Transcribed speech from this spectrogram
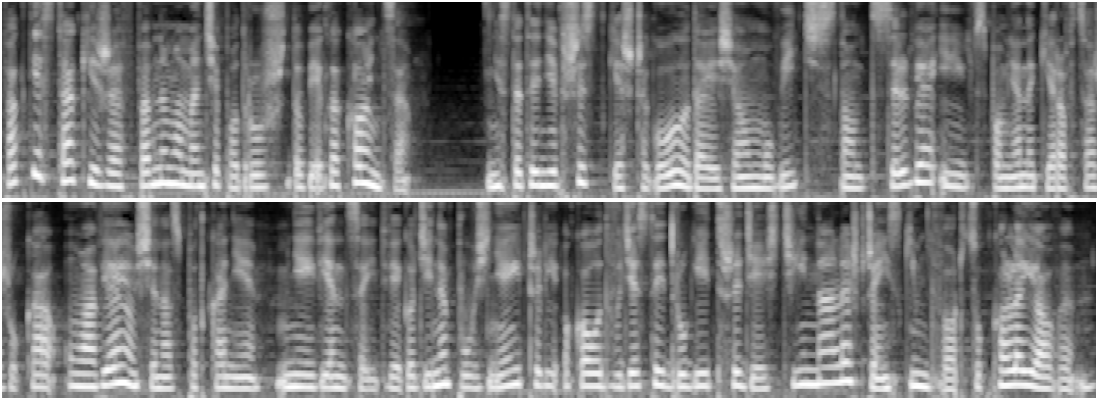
Fakt jest taki, że w pewnym momencie podróż dobiega końca. Niestety nie wszystkie szczegóły udaje się omówić, stąd Sylwia i wspomniany kierowca Żuka umawiają się na spotkanie mniej więcej dwie godziny później, czyli około 22.30 na Leszczyńskim Dworcu Kolejowym.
